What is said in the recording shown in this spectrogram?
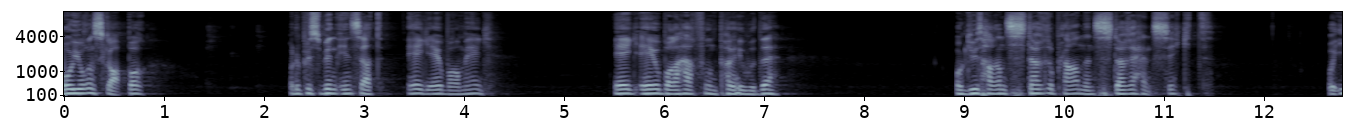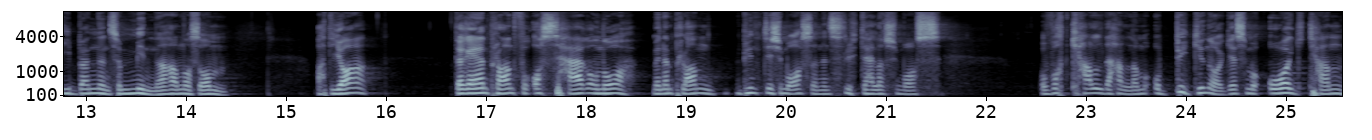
og jordens skaper, og du plutselig begynner å innse at 'jeg er jo bare meg'. Jeg er jo bare her for en periode. Og Gud har en større plan, en større hensikt. Og i bønnen så minner han oss om at ja, det er en plan for oss her og nå, men den planen begynte ikke med oss, og den slutter heller ikke med oss. Og vårt kall det handler om å bygge noe som vi òg kan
